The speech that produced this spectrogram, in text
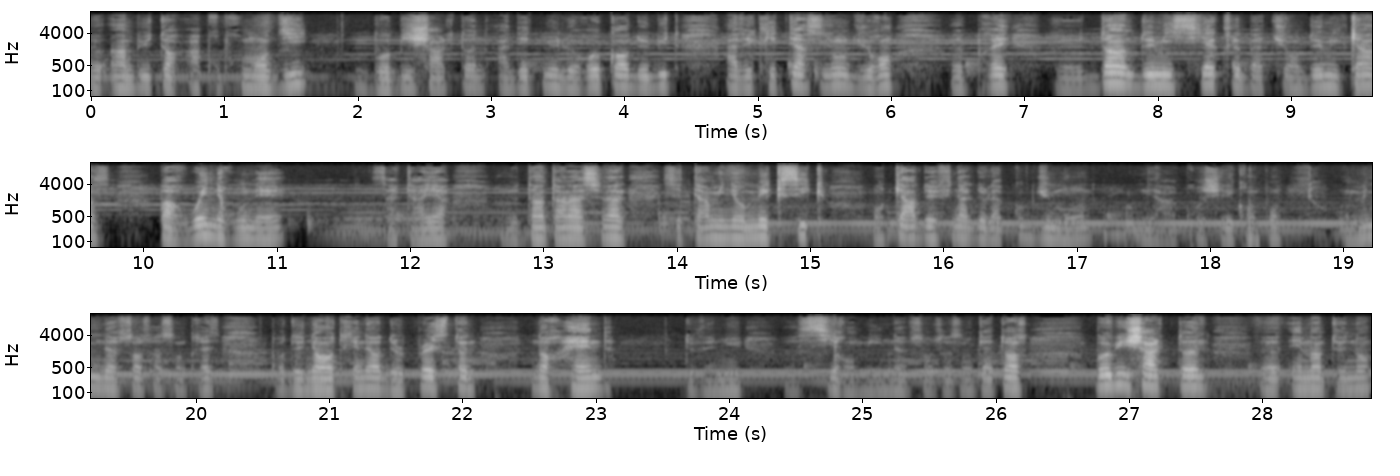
euh, un buteur à proprement dit, Bobby Charlton a détenu le record de buts avec les Terres Lyon durant euh, près euh, d'un demi-siècle battu en 2015 par Wayne Rooney. Sa carrière d'international s'est terminée au Mexique en quart de finale de la Coupe du Monde. Il a accroché les crampons en 1973 pour devenir entraîneur de Preston North End, devenu euh, sire en 1974. Bobby Charlton euh, est maintenant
